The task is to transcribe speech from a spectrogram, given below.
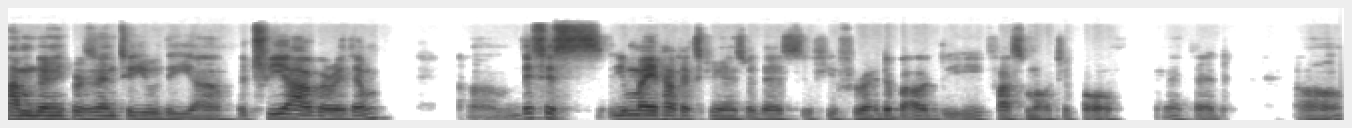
I'm going to present to you the, uh, the tree algorithm um, this is, you might have experience with this if you've read about the fast multipole method uh,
